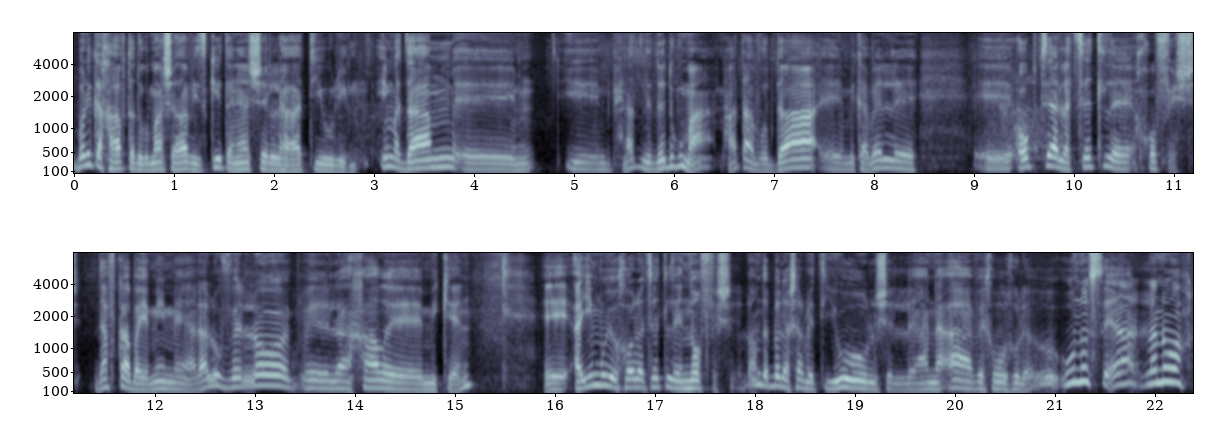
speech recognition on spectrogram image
בוא ניקח אהב את הדוגמה שהרב הזכיר, את העניין של הטיולים. אם אדם, אה, מבחינת, לדוגמה, מבחינת העבודה, אה, מקבל... אופציה לצאת לחופש, דווקא בימים הללו ולא לאחר מכן. אה, האם הוא יכול לצאת לנופש? לא מדבר עכשיו לטיול של הנאה וכו' וכו', הוא נוסע לנוח,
